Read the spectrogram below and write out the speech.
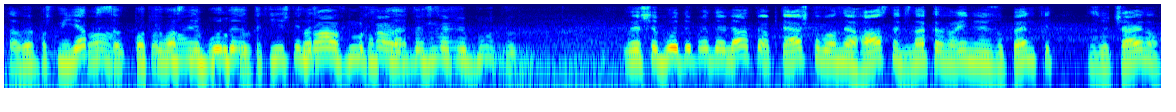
Та ви посмієтеся, Так, поки так у вас має не буде бути. технічної Тарас Михайлович, так комплектності. має бути. Ви ще будете придивляти аптечку, вогнегасник, знак аварійної зупинки, звичайно.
